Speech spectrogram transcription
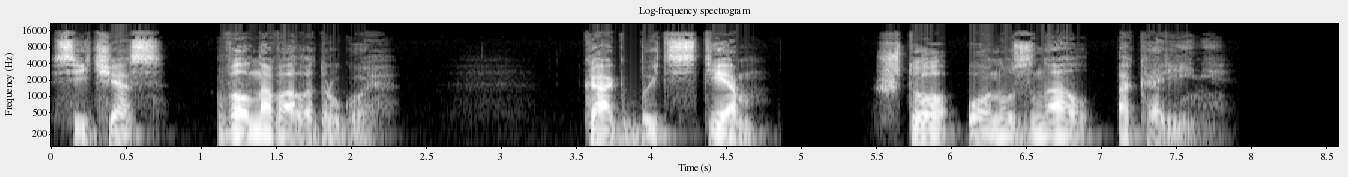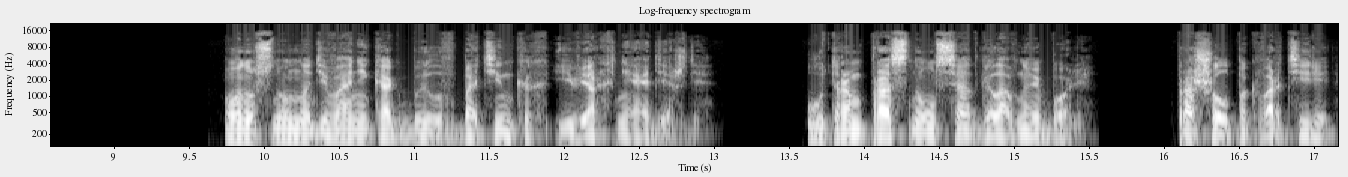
Сейчас волновало другое. Как быть с тем, что он узнал о Карине? Он уснул на диване, как был, в ботинках и верхней одежде. Утром проснулся от головной боли. Прошел по квартире,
